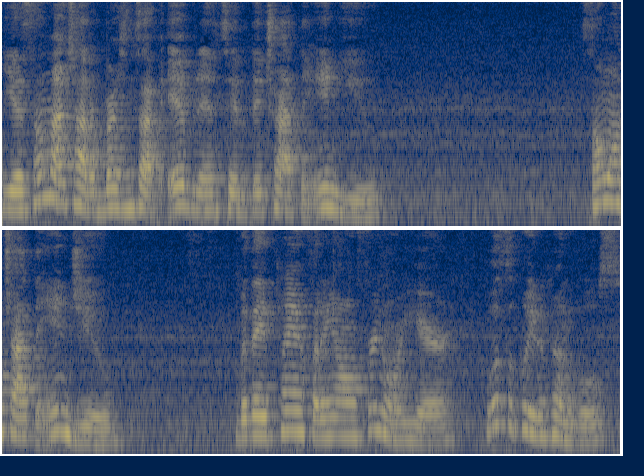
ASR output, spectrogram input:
Yeah, somebody tried to bring some type of evidence here that they tried to end you. Someone tried to end you. But they plan for their own friend funeral here. What's the Queen of Pentacles?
